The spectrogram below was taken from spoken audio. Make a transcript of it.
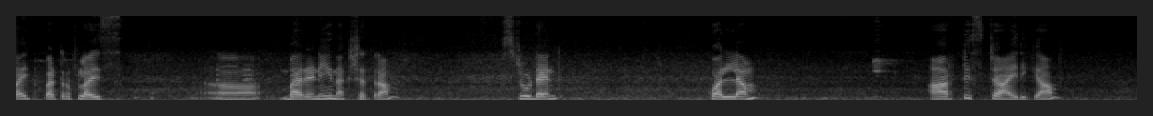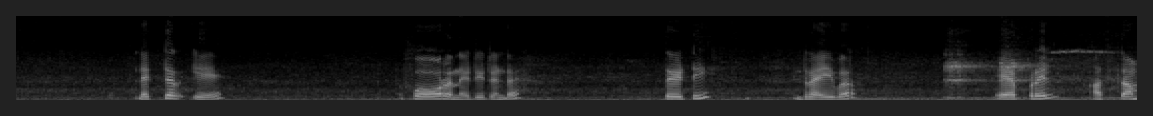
white butterflies ഭരണി നക്ഷത്രം സ്റ്റുഡന്റ് കൊല്ലം ആർട്ടിസ്റ്റ് ആയിരിക്കാം ലെറ്റർ എ ഫോർ എന്ന് എഴുതിയിട്ടുണ്ട്. തേർട്ടി ഡ്രൈവർ ഏപ്രിൽ അത്തം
